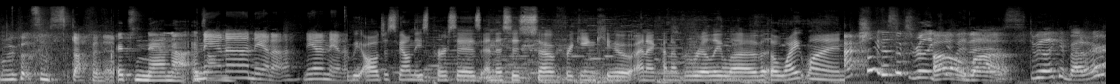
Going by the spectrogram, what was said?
Let me put some stuff in it. It's Nana. It's Nana, Nana, Nana, Nana. We all just found these purses and this is so freaking cute and I kind of really love the white one. Actually, this looks really cute Oh, with love. this. Do we like it better?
